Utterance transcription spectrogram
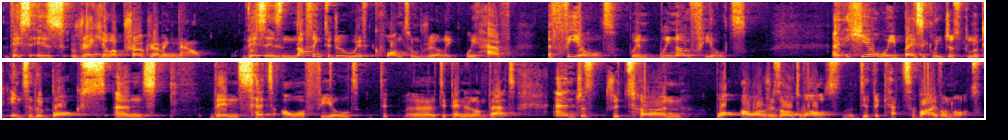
this is regular programming now. This is nothing to do with quantum, really. We have a field. We, we know fields. And here we basically just look into the box and then set our field de uh, dependent on that and just return what our result was. Did the cat survive or not?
